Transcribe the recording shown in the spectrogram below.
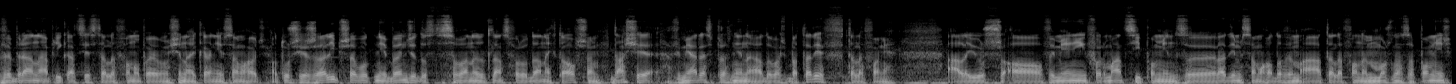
wybrane aplikacje z telefonu pojawią się na ekranie w samochodzie. Otóż jeżeli przewód nie będzie dostosowany do transferu danych, to owszem, da się w miarę sprawnie naładować baterię w telefonie, ale już o wymianie informacji pomiędzy radiem samochodowym a telefonem można zapomnieć,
